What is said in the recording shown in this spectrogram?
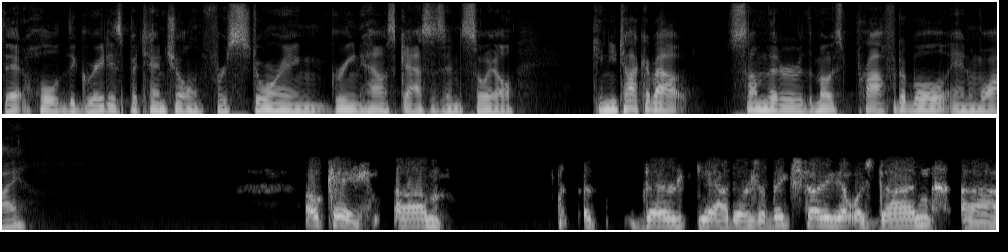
that hold the greatest potential for storing greenhouse gases in soil. Can you talk about some that are the most profitable and why? Okay. Um, there, yeah, there's a big study that was done uh,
